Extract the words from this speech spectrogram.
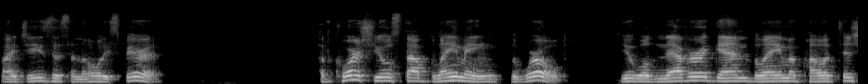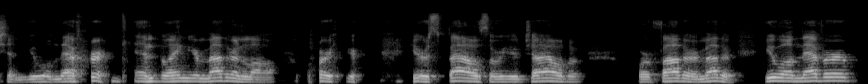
by Jesus and the Holy Spirit, of course, you'll stop blaming the world. You will never again blame a politician. You will never again blame your mother-in-law or your, your spouse or your child or, or father or mother. You will never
